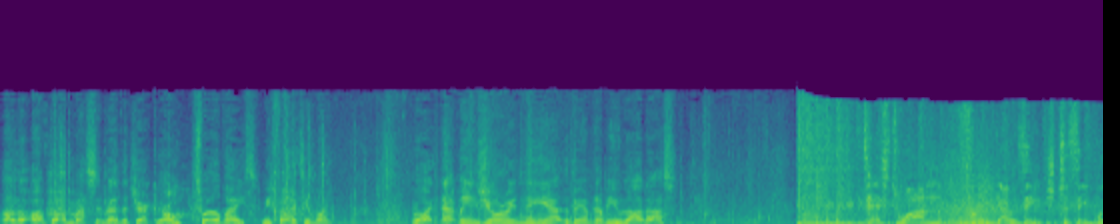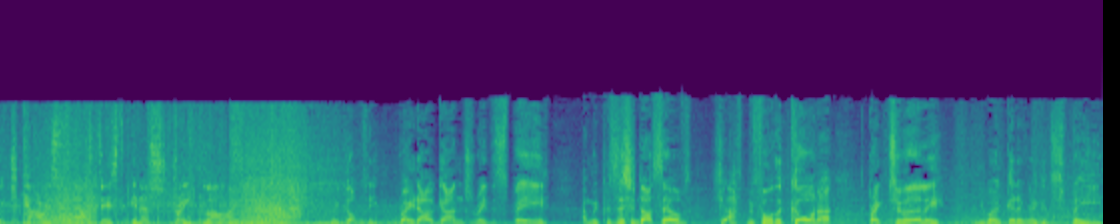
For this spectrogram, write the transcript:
Oh look, I've got a massive leather jacket on. Oh. 12.8, me fighting weight. Right, that means you're in the uh, the BMW, lardass. Test one. Three goes each to see which car is fastest in a straight line. We got the radar gun to read the speed, and we positioned ourselves just before the corner. Brake too early, and you won't get a very good speed.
